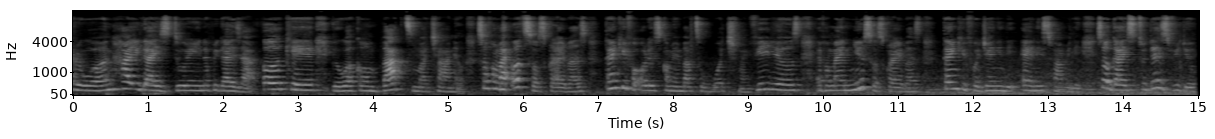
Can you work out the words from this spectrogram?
Everyone how you guys doing? Hope you guys are okay. You're welcome back to my channel. So for my old subscribers thank you for always coming back to watch my videos. And for my new subscribers thank you for joining the Ennis family. So guys today's video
